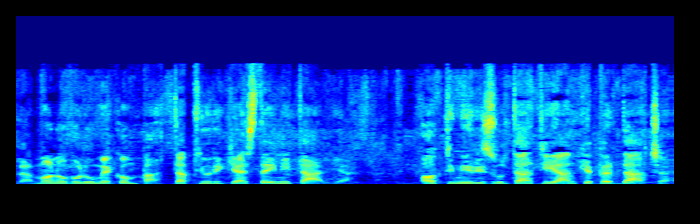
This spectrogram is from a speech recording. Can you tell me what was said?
la monovolume compatta più richiesta in Italia. Ottimi risultati anche per Dacia,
